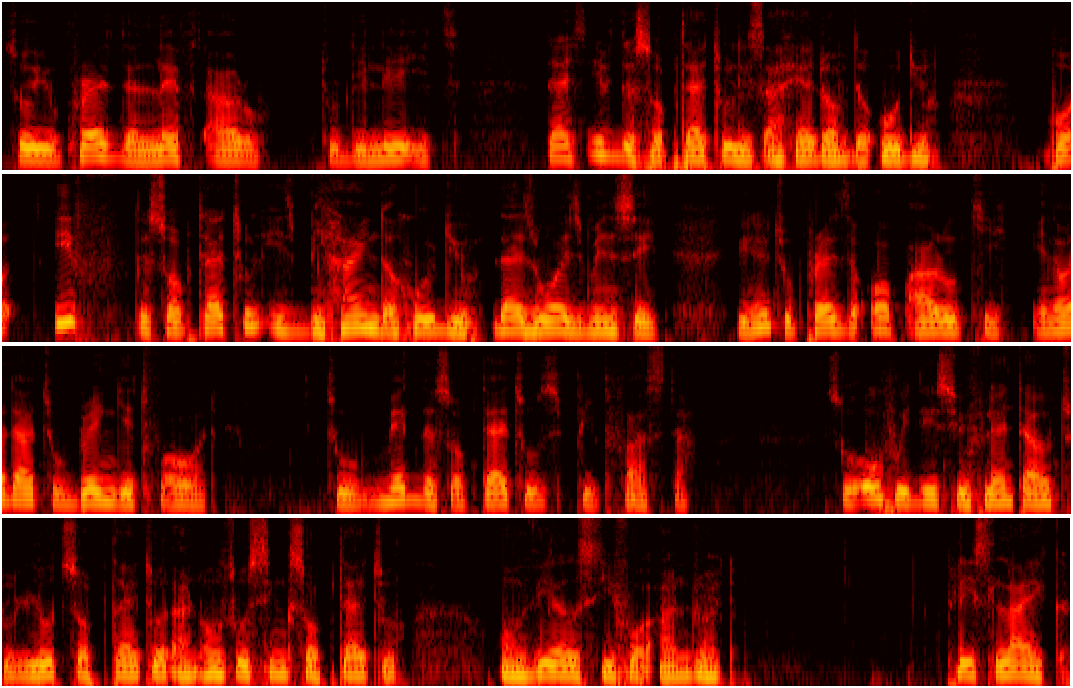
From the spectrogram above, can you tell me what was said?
So you press the left arrow to delay it that is if the subtitle is ahead of the audio but if the subtitle is behind the audio that is what is being said you need to press the up arrow key in order to bring it forward to make the subtitle speed faster so hope with this you've learned how to load subtitle and also sync subtitle on VLC for Android. Please like,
